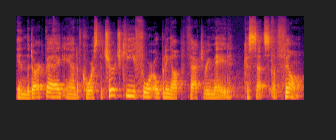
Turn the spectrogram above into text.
in the dark bag, and of course the church key for opening up factory-made cassettes of film.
